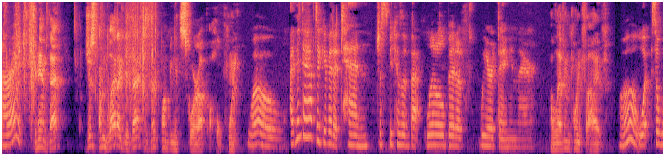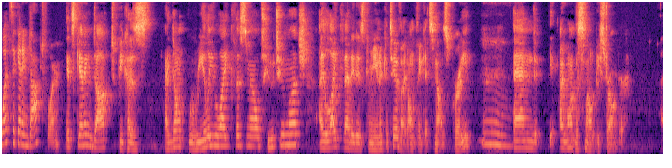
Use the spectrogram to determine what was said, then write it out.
All right. Man, that just I'm glad I did that because that's bumping its score up a whole point. Whoa. I think I have to give it a ten just because of that little bit of weird thing in there. Eleven point five. Whoa. What? So what's it getting docked for? It's getting docked because I don't really like the smell too too much. I like that it is communicative. I don't think it smells great, Mm. and I want the smell to be stronger.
